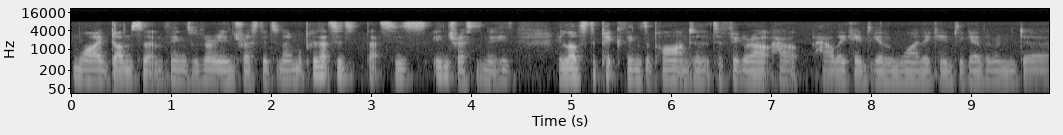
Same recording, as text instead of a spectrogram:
why I'd done certain things. Was very interested to know more because that's his that's his interest, isn't it? He he loves to pick things apart and to, to figure out how, how they came together and why they came together. And uh,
